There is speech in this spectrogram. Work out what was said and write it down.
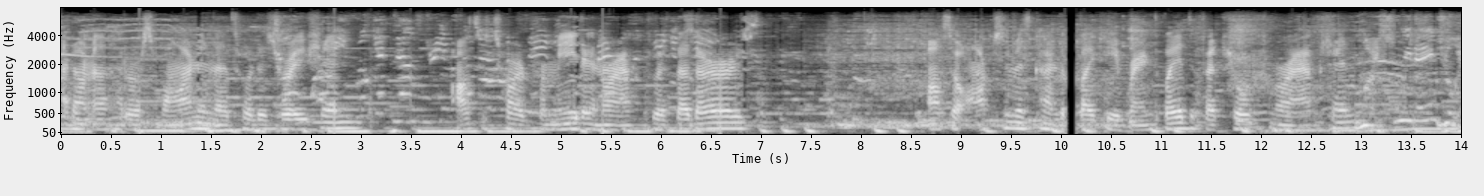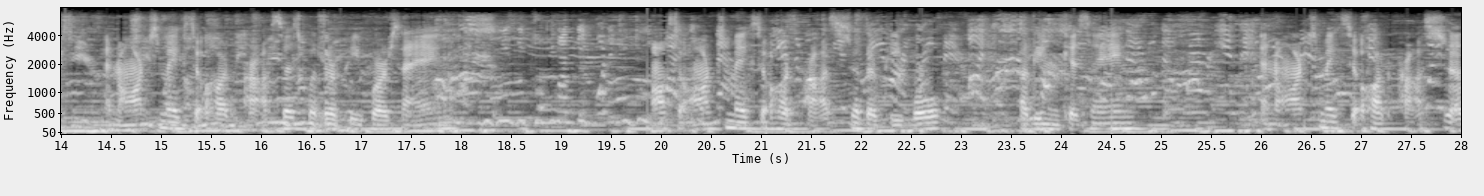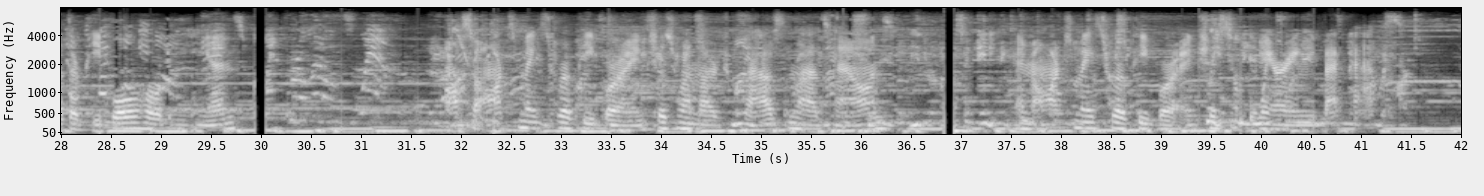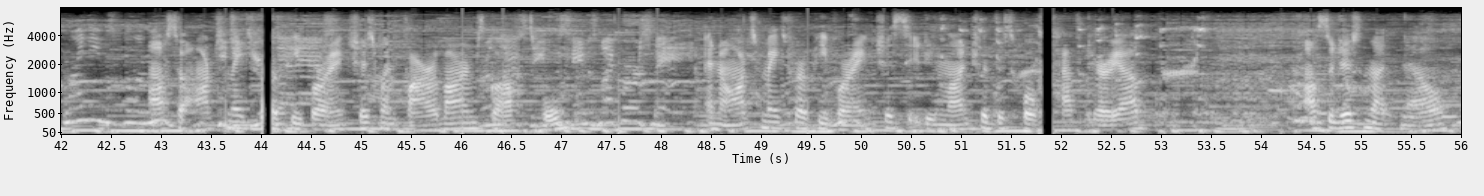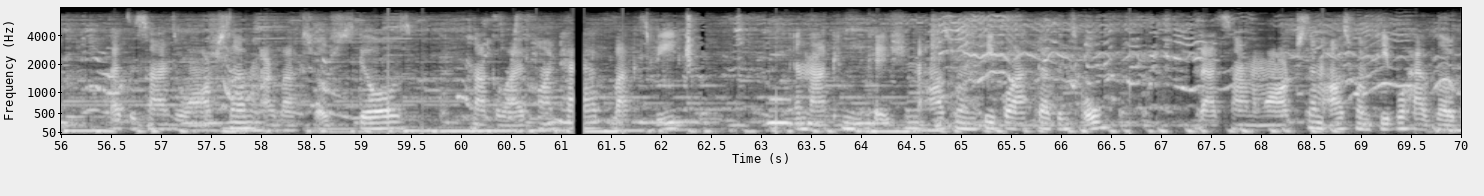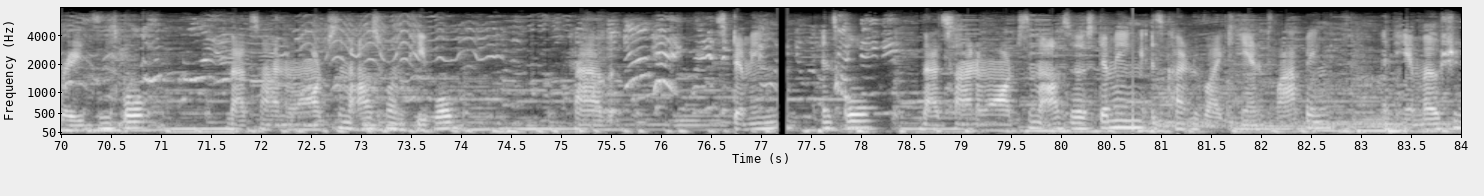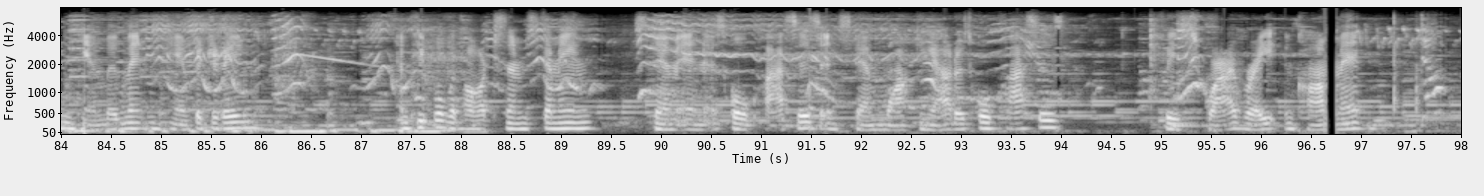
I don't know how to respond in that sort of situation. Also, it's hard for me to interact with others. Also, autism is kind of like a brain delay affects social interaction. My sweet angel is here. And autism makes it hard to process what other people are saying. Also, autism makes it hard to process other people, hugging and kissing. And autism makes it hard to process other people holding hands. Also, autism makes for people anxious when large crowds and loud sounds and arts makes sure people are anxious wearing backpacks. Also, arts makes sure people are anxious when fire alarms go off school. And arts makes sure people are anxious eating lunch at the school cafeteria. Also, just let know that the signs of autism are lack of social skills, lack of eye contact, lack of speech, and lack of communication. Also, when people act up in school, that's sign of autism. Also, when people have low grades in school, that's sign of autism. Also, when people have stimming in school, that's sign of autism. Also, stimming is kind of like hand flapping and hand motion, hand movement, and hand fidgeting. And people with autism stimming, stim in school classes, and stim walking out of school classes. Please subscribe, rate, and comment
